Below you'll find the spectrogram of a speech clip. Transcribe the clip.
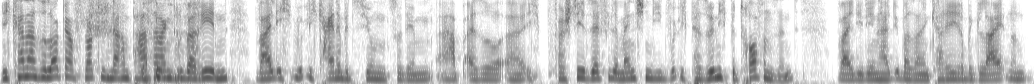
Ich kann da so locker flockig nach ein paar Tagen drüber reden, weil ich wirklich keine Beziehung zu dem habe. Also äh, ich verstehe sehr viele Menschen, die wirklich persönlich betroffen sind, weil die den halt über seine Karriere begleiten und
